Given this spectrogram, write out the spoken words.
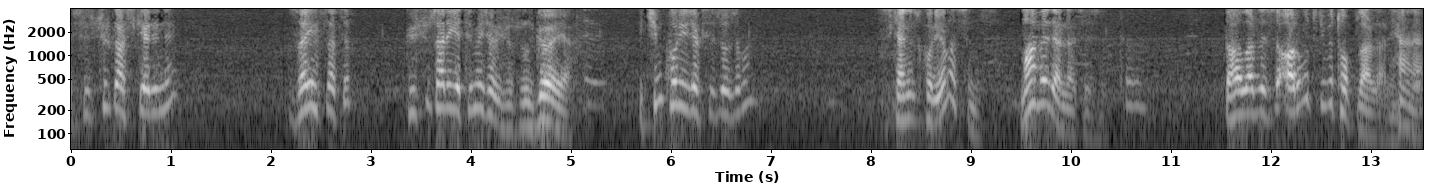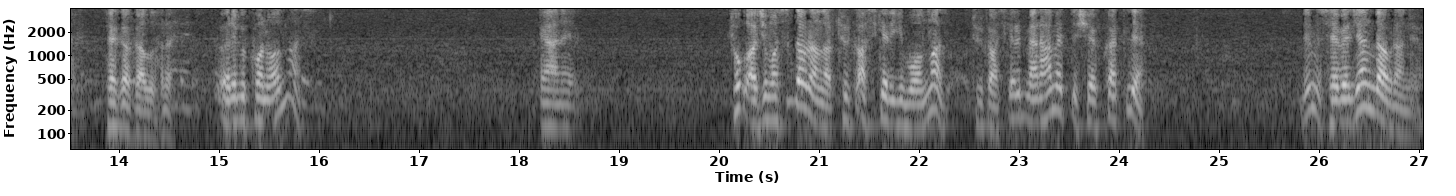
E siz Türk askerini zayıflatıp güçsüz hale getirmeye çalışıyorsunuz göğe. Evet. E kim koruyacak sizi o zaman? Siz kendinizi koruyamazsınız. Mahvederler sizi. Tabii. Dağlarda sizi armut gibi toplarlar yani PKK'lıları. Evet. Öyle bir konu olmaz. Yani çok acımasız davranırlar. Türk askeri gibi olmaz. Türk askeri merhametli, şefkatli. Değil mi? Sevecen davranıyor.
